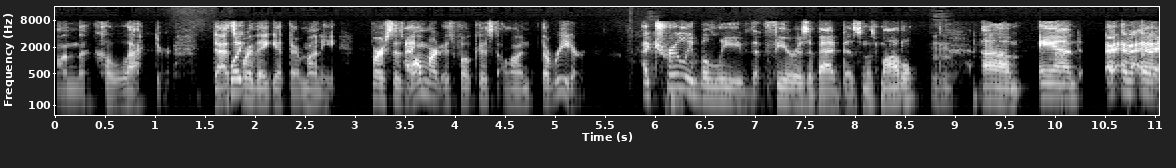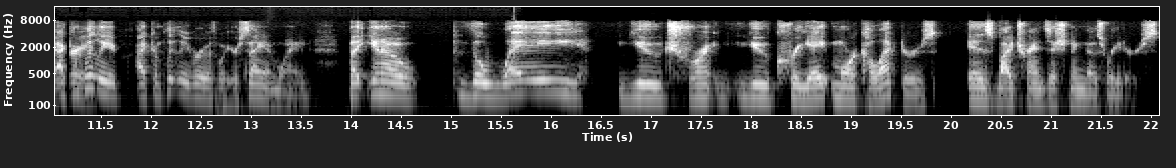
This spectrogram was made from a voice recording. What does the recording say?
on the collector. That's Well- where they get their money. versus Walmart is focused on the reader. I truly believe that fear is a bad business model, Mhm. um, and and I, I I, completely I completely agree with what you're saying, Wayne. But you know the way you tra- you create more collectors is by transitioning those readers,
